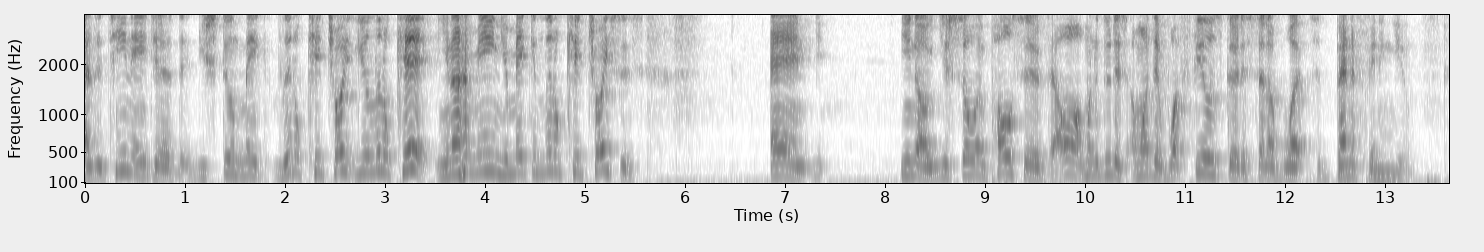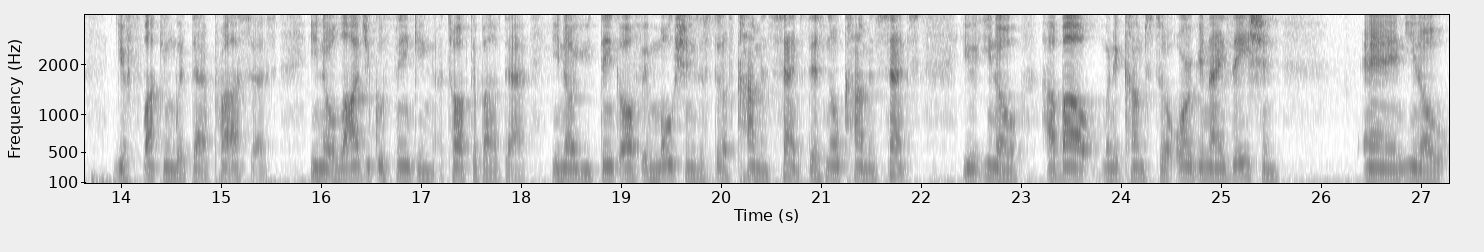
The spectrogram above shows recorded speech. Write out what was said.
as a teenager that you still make little kid choice you're a little kid you know what i mean? You're making little kid choices. And you know you're so impulsive oh i want to do this i want to do what feels good instead of what's benefiting you? You're fucking with that process. You know logical thinking i talked about that. You know you think of emotions instead of common sense. There's no common sense. You you know how about when it comes to organization and you know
